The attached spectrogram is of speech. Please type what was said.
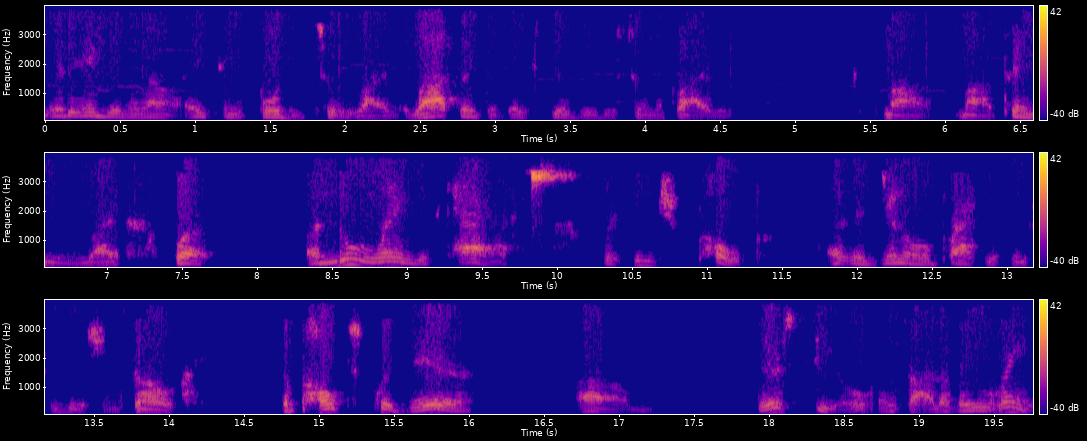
it ended around 1842, right? Well, I think that they still do this in the private. My my opinion, right? But a new ring is cast for each pope as a general practice and tradition. So the popes put their um, their seal inside of a ring.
